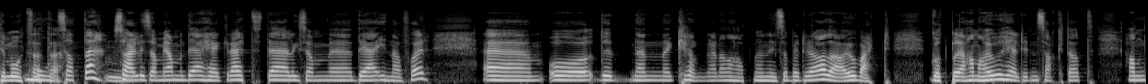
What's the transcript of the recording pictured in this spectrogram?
Det motsatte. motsatte, Mm. så er det liksom Ja, men det er helt greit. Det er liksom eh, Det er innafor. Uh, og det, den krangelen han har hatt med Isabel Rad, har jo vært godt på det. Han har jo hele tiden sagt at han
